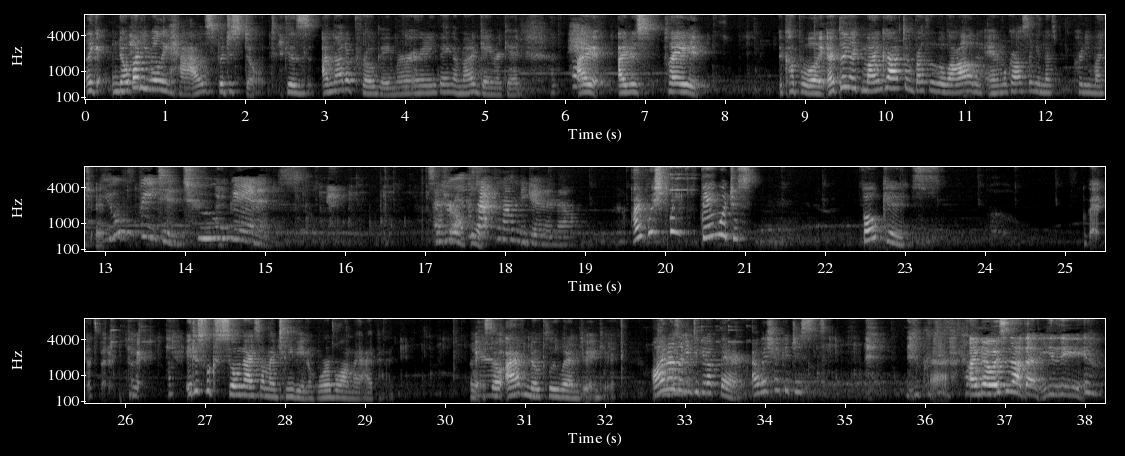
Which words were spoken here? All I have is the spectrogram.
like nobody really has, but just don't. Because I'm not a pro gamer or anything. I'm not a gamer kid. I I just play a couple like I play like Minecraft and Breath of the Wild and Animal Crossing and that's pretty much it. You've beaten two Ganons. And you're very almost good. at Calamity Ganon now. I wish my thing would just focus. Okay, that's better. Okay. It just looks so nice on my TV and horrible on my iPad. Okay, so I have no clue what I'm doing here. All I know is I need to get up there. I wish I could just. Ah, I know it's not that easy.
